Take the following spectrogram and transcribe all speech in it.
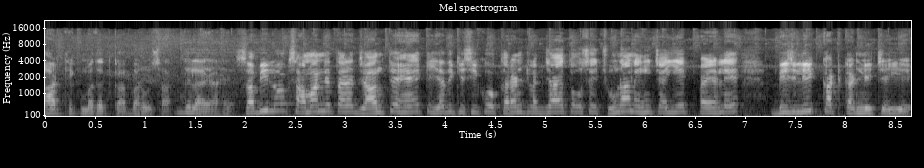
आर्थिक मदद का भरोसा दिलाया है। सभी लोग सामान्य तरह जानते हैं कि यदि किसी को करंट लग जाए तो उसे छूना नहीं चाहिए, पहले बिजली कट करनी चाहिए।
